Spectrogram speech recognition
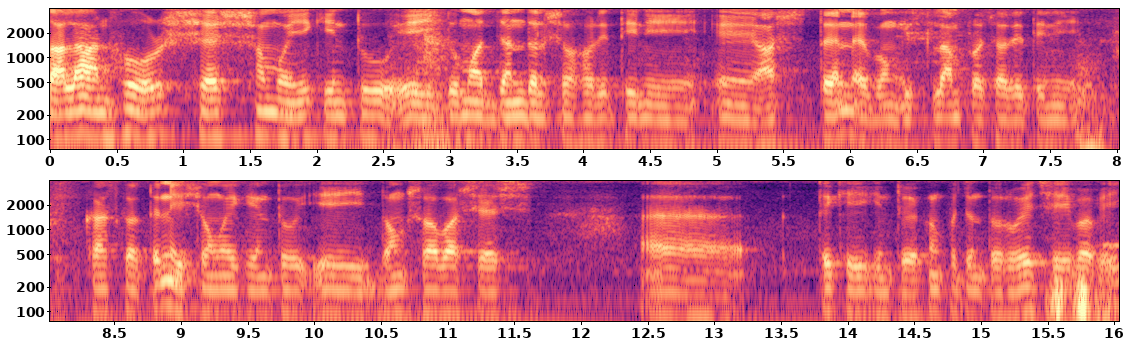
তালা আনহুর শেষ সময়ে কিন্তু এই দুমাত জান্দাল শহরে তিনি আসতেন এবং ইসলাম প্রচারে তিনি কাজ করতেন। এই সময় কিন্তু এই ধ্বংসাবশেষ থেকেই কিন্তু এখন পর্যন্ত রয়েছে এভাবেই।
